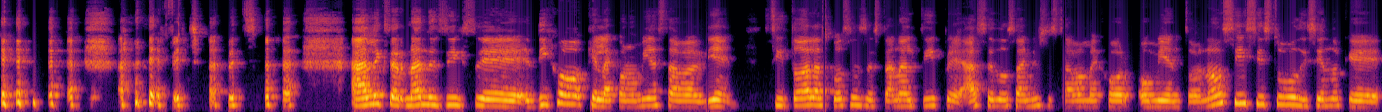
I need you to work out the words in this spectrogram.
F. Chávez. Alex Hernández dice, dijo que la economía estaba bien. Si todas las cosas están al tipe, hace dos años estaba mejor o miento, ¿no? Sí, sí estuvo diciendo que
